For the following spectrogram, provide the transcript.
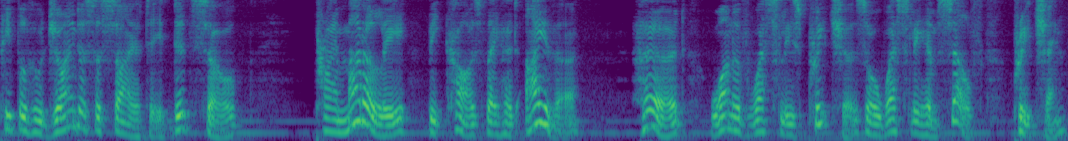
people who joined a society did so primarily because they had either heard one of Wesley's preachers or Wesley himself preaching,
